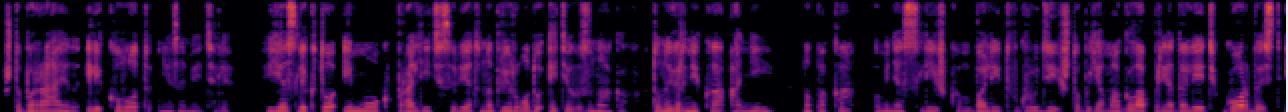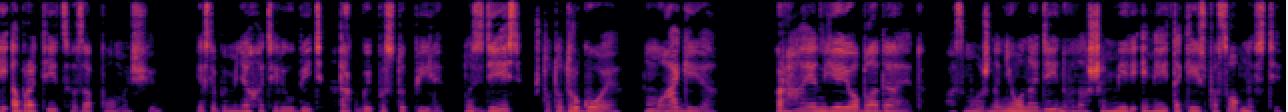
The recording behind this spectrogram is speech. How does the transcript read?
чтобы Райан или Клод не заметили. Если кто и мог пролить свет на природу этих знаков, то наверняка они. Но пока у меня слишком болит в груди, чтобы я могла преодолеть гордость и обратиться за помощью. Если бы меня хотели убить, так бы и поступили. Но здесь что-то другое. Магия. Райан ею обладает. Возможно, не он один в нашем мире имеет такие способности.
